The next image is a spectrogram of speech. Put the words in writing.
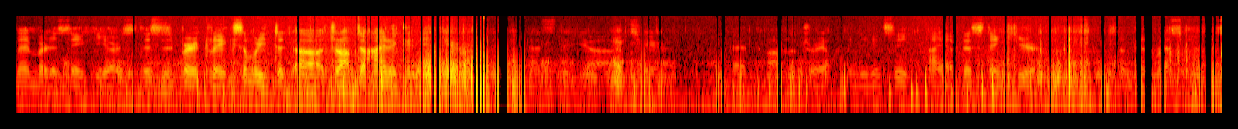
remember the safety first. This is Burke Lake. Somebody uh, dropped a Heineken in here. That's the uh, chair at, on the trail. And you can see I have this thing here. So I'm going to rescue this.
